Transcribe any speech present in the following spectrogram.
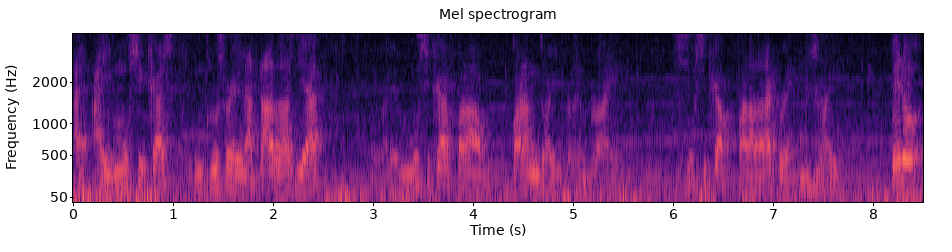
hay, hay músicas incluso enlatadas ya, eh, música para Conan Doyle, por ejemplo, hay. Música para Drácula incluso hay. Pero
